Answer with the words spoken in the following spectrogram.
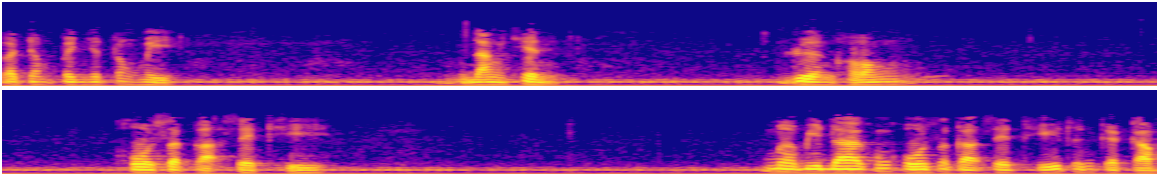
ก็จำเป็นจะต้องมี ดังเช่น เรื่องของโคสกะเศรษฐี เมื่อบิดาของโคสกะเศรษฐีถึงแก่กรรม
